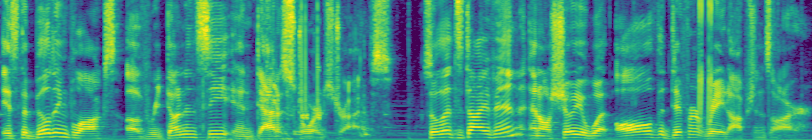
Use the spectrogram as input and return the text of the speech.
It's the building blocks of redundancy in data storage drives. So let's dive in and I'll show you what all the different RAID options are.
